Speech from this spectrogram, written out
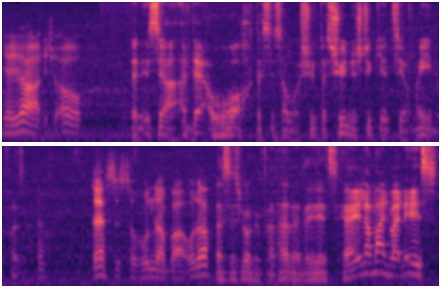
Ja, ja, ich auch. Das ist ja, der, oh, das ist aber schön, das schöne Stück jetzt hier, meine Fresse. Ja, das ist doch wunderbar, oder? Das ist wirklich, was hat er denn jetzt? Herr Ellermann, was ist?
